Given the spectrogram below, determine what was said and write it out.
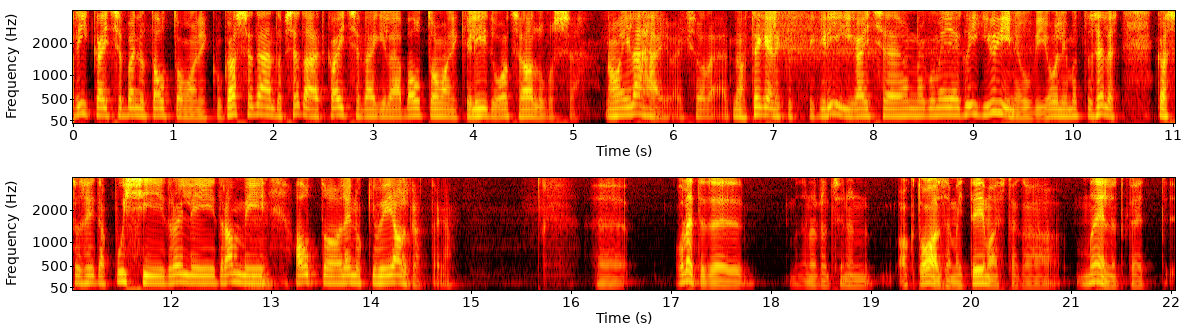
riik kaitseb ainult autoomanikku, kas see tähendab seda, et Kaitsevägi läheb Autoomanike Liidu otsealluvusse? no ei lähe ju, eks ole, et noh, tegelikult ikkagi riigikaitse on nagu meie kõigi ühine huvi, hoolimata sellest, kas sa sõidad bussi, trolli, trammi mm, -hmm. auto, lennuki või jalgrattaga. Olete te, ma saan aru, et siin on aktuaalsemaid teemasid, aga mõelnud ka, et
